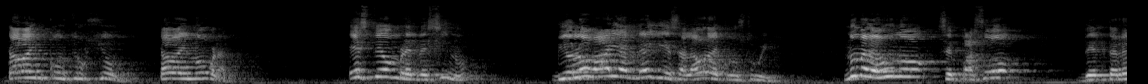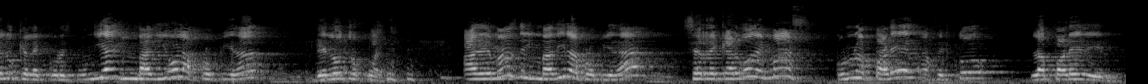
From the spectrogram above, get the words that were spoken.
estaba en construcción, estaba en obra. Este hombre, el vecino, violó varias leyes a la hora de construir. Número uno, se pasó del terreno que le correspondía, invadió la propiedad del otro cuarto. Además de invadir la propiedad, se recargó de más. Con una pared afectó la pared de él.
